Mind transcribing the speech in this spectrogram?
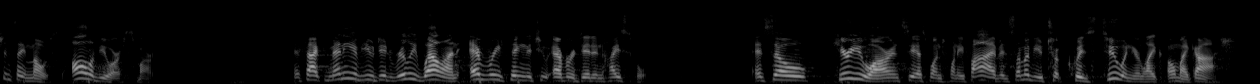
I shouldn't say most. All of you are smart. In fact, many of you did really well on everything that you ever did in high school. And so, here you are in CS 125, and some of you took quiz two and you're like, oh my gosh,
